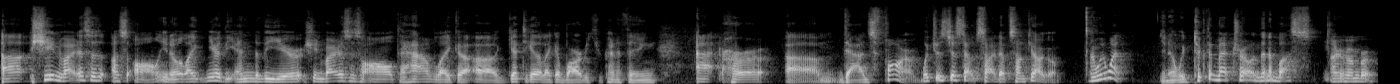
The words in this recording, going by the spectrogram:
uh, she invited us, us, all, you know, like near the end of the year, she invited us all to have like a, a get together, like a barbecue kind of thing at her um, dad's farm, which was just outside of Santiago. And we went. You know, we took the metro and then a bus, I remember.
